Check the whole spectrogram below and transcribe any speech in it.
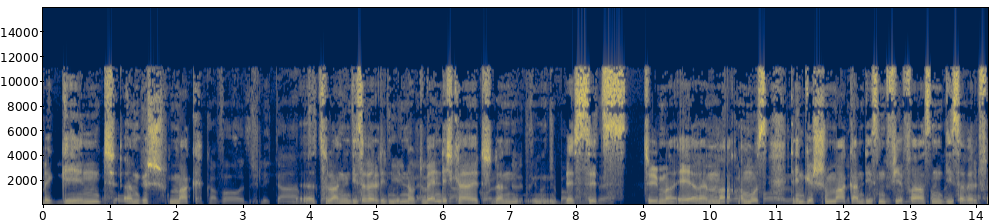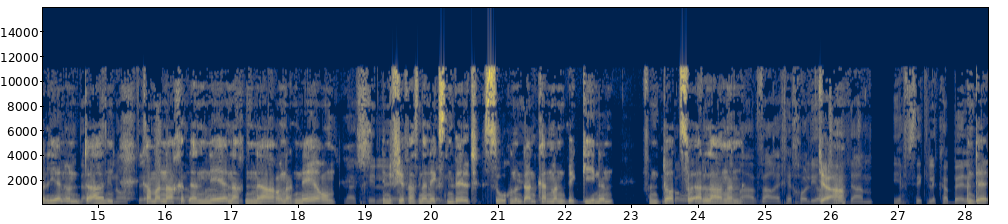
beginnt, ähm, Geschmack äh, zu langen in dieser Welt, die Notwendigkeit, dann Besitztümer, Ehre, Macht. Man muss den Geschmack an diesen vier Phasen dieser Welt verlieren und dann kann man nach Nähe, nach Nahrung, nach Nährung in die vier Phasen der nächsten Welt suchen und dann kann man beginnen, von dort zu erlangen. Ja, der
